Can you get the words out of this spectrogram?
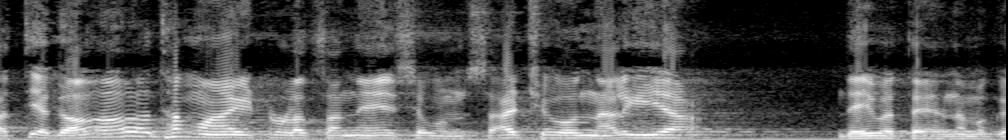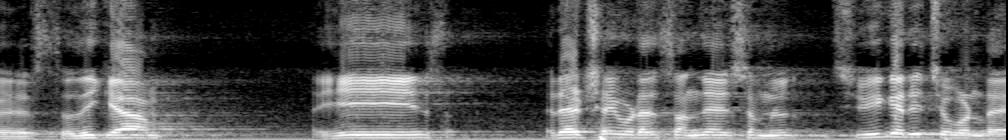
അത്യഗാധമായിട്ടുള്ള സന്ദേശവും സാക്ഷ്യവും നൽകിയ ദൈവത്തെ നമുക്ക് സ്തുതിക്കാം. ഈ രക്ഷയുടെ സന്ദേശം സ്വീകരിച്ചുകൊണ്ട്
